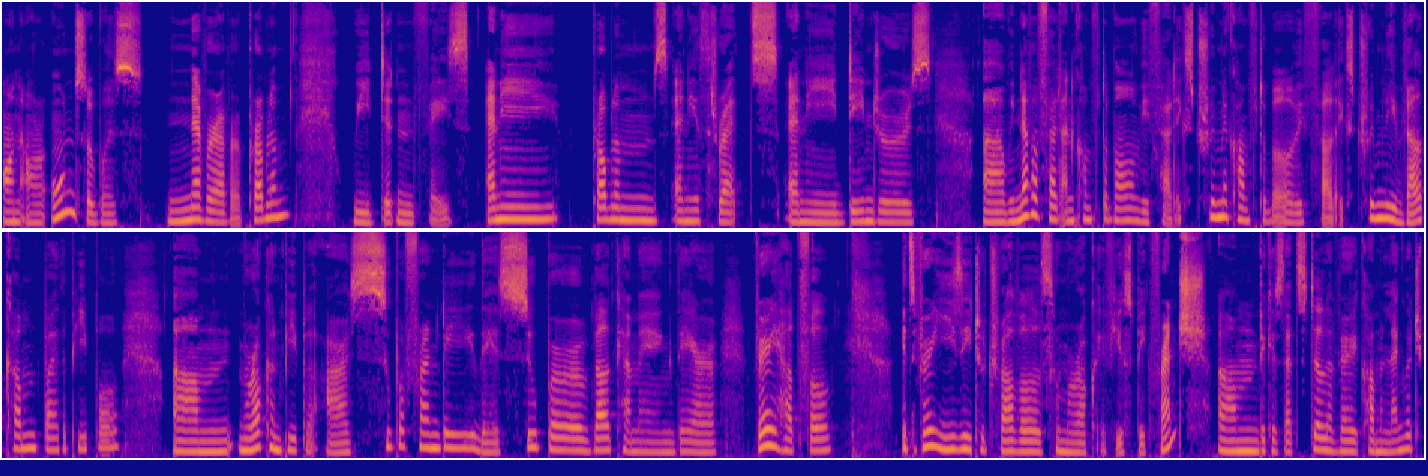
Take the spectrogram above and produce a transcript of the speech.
on our own. So it was never ever a problem. We didn't face any problems, any threats, any dangers. Uh, we never felt uncomfortable. We felt extremely comfortable. We felt extremely welcomed by the people. Um, Moroccan people are super friendly. They're super welcoming. They are very helpful. It's very easy to travel through Morocco if you speak French, um, because that's still a very common language.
